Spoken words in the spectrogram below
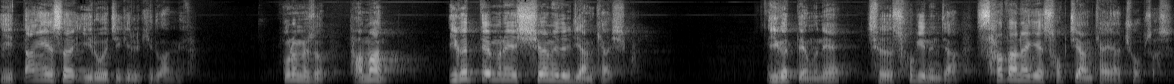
이 땅에서 이루어지기를 기도합니다. 그러면서 다만 이것 때문에 시험에 들지 않게 하시고 이것 때문에 저 속이는 자 사단에게 속지 않게 하여 주옵소서.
